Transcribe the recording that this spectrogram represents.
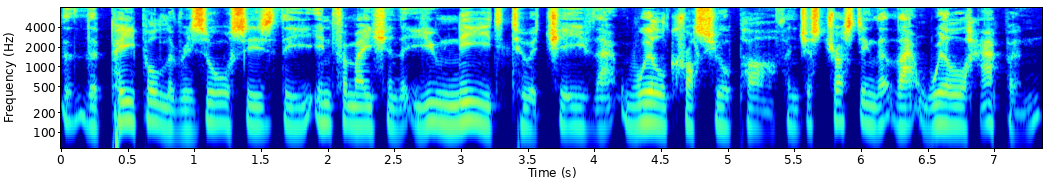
the people, the resources, the information that you need to achieve that will cross your path, and just trusting that that will happen,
